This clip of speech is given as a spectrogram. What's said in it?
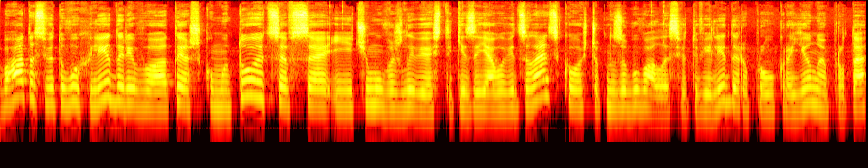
багато світових лідерів теж коментують це все. І чому важливі ось такі заяви від Зеленського, щоб не забували світові лідери про Україну і про те,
